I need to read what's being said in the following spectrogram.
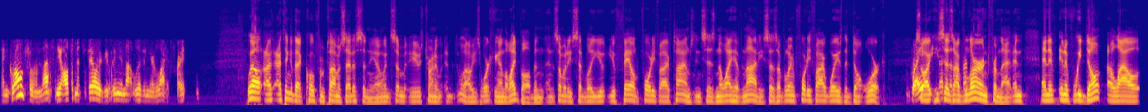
and grow from them. That's the ultimate failure because then you're not living your life, right? Well, I, I, think of that quote from Thomas Edison. You know, when somebody he was trying to, well, he's working on the light bulb, and, and somebody said, "Well, you you failed 45 times," and he says, "No, I have not." He says, "I've learned 45 ways that don't work." Right? So he That's says, "I've learned from that," and and if and if we don't allow,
